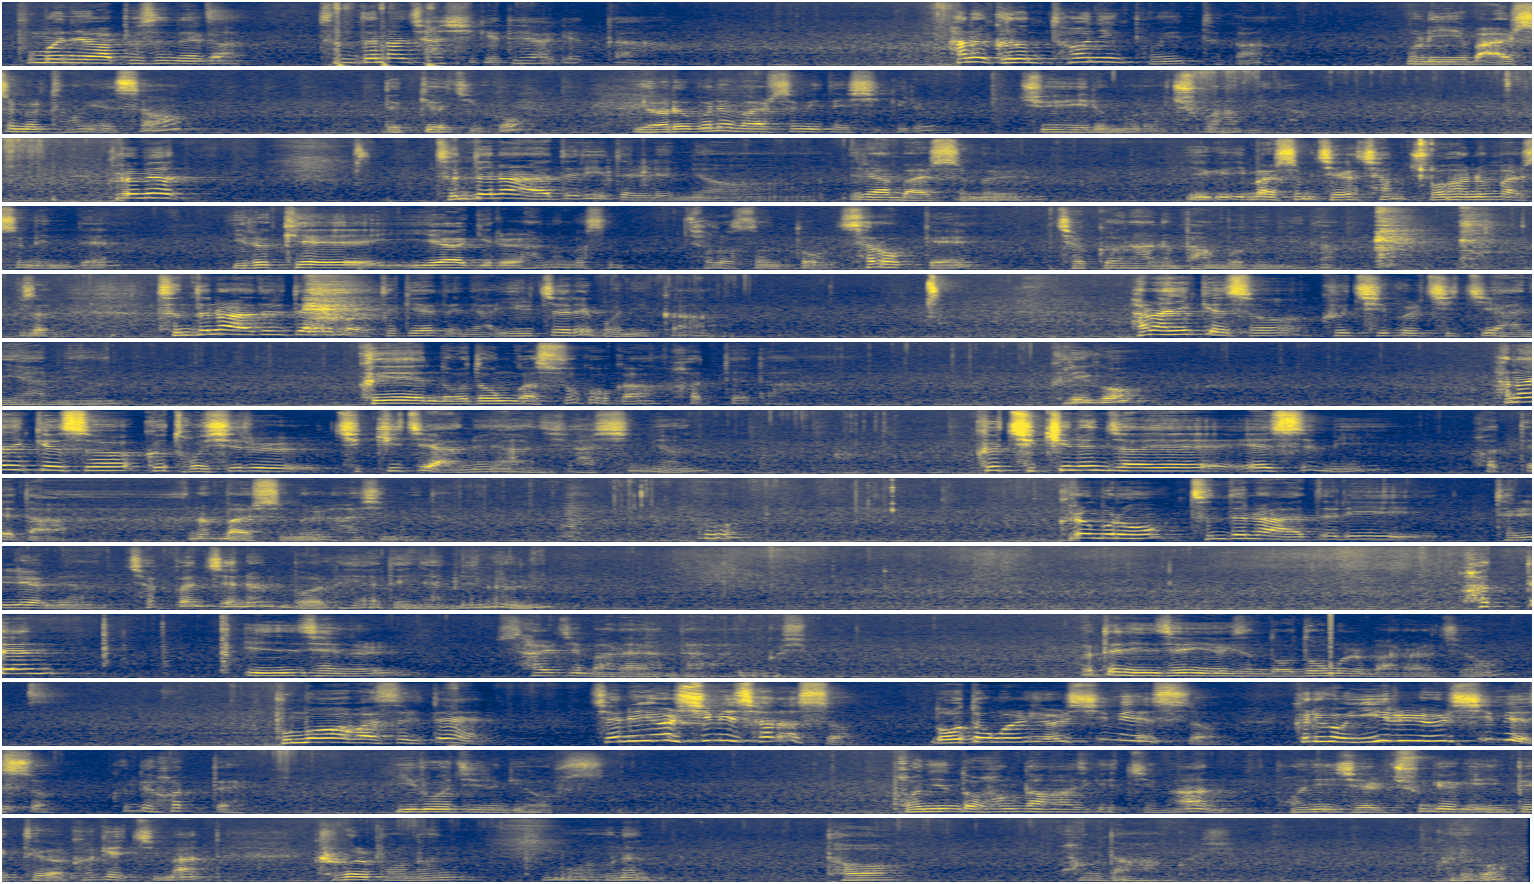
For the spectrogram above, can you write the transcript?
부모님 앞에서 내가 든든한 자식이 돼야겠다. 하는 그런 터닝 포인트가 오늘 이 말씀을 통해서 느껴지고 여러분의 말씀이 되시기를 주의 이름으로 축원합니다. 그러면 든든한 아들이 되려면 이라는 말씀을 이, 이 말씀 제가 참 좋아하는 말씀인데 이렇게 이야기를 하는 것은 저로서는 또 새롭게 접근하는 방법입니다. 그래서 든든한 아들 되려면 어떻게 해야 되냐? 1절에 보니까 하나님께서 그 집을 짓지 아니하면 그의 노동과 수고가 헛되다. 그리고 하나님께서 그 도시를 지키지 않아야 하시면 그 지키는 자의 애씀이 헛되다 하는 말씀을 하십니다. 그, 그러므로 든든한 아들이 되려면 첫 번째는 뭘 해야 되냐면은 헛된 인생을 살지 말아야 한다 하는 것입니다. 헛된 인생이 여기서 노동을 말하죠. 부모가 봤을 때 쟤는 열심히 살았어. 노동을 열심히 했어. 그리고 일을 열심히 했어. 근데 헛돼. 이루어지는 게 없어. 본인도 황당하겠지만, 본인이 제일 충격의 임팩트가 크겠지만, 그걸 보는 부모는 더 황당한 것이. 그리고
